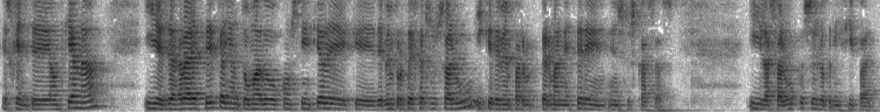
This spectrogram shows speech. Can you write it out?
es gente anciana y es de agradecer que hayan tomado conciencia de que deben proteger su salud y que deben permanecer en, sus casas. Y la salud pues es lo principal.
